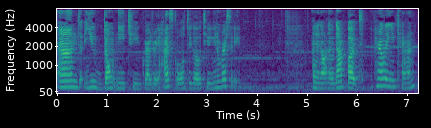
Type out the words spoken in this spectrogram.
and you don't need to graduate high school to go to university. I did not know that, but apparently you can.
